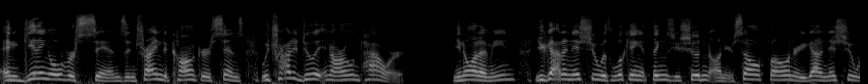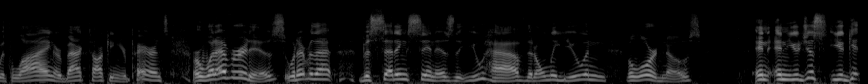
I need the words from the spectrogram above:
and getting over sins and trying to conquer sins, we try to do it in our own power? You know what I mean? You got an issue with looking at things you shouldn't on your cell phone, or you got an issue with lying or back talking your parents, or whatever it is, whatever that besetting sin is that you have that only you and the Lord knows. And, and you just you get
